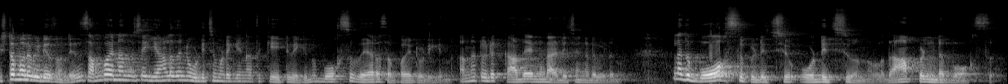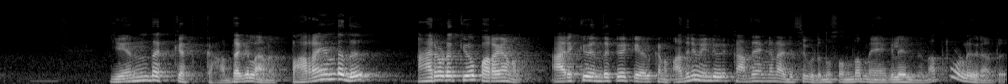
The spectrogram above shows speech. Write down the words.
ഇഷ്ടംപോലെ വീഡിയോസ് ഉണ്ട്. ഇത് സംഭവം എന്താണെന്ന് വെച്ചാൽ ഇയാൾ തന്നെ ഒടിച്ച് മടക്കിനകത്ത് കയറ്റി വെക്കുന്നു. ബോക്സ് വേറെ സെപ്പറേറ്റ് ഒടിക്കുന്നു. എന്നിട്ട് ഒരു കഥ അങ്ങോട്ട് അടിച്ചങ്ങോട്ട് വിടുന്നു. അല്ലാതെ ബോക്സ് പിടിച്ച് ഒടിച്ചു എന്നുള്ളത് ആപ്പിളിന്റെ ബോക്സ് എന്തൊക്കെ കഥകളാണ്? പറയേണ്ടത് ആരോടൊക്കെയോ പറയണം. ആരൊക്കെയോ എന്തൊക്കെയോ കേൾക്കണം. അതിനുവേണ്ടി ഒരു കഥ എങ്ങനെ അടിച്ചു വിടുന്നു സ്വന്തം മേഖലയിൽ നിന്ന്? അത്ര ഉള്ളൂ ഇതിനകത്ത്.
